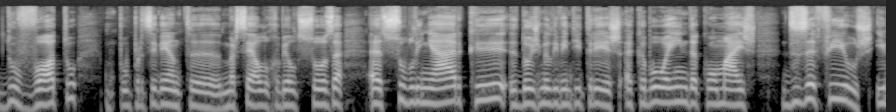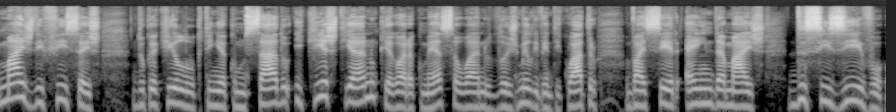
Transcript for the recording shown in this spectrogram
do voto. O presidente Marcelo Rebelo de Sousa a sublinhar que 2023 acabou ainda com mais desafios e mais difíceis do que aquilo que tinha começado e que este ano, que agora começa, o ano de 2024, vai ser ainda mais decisivo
